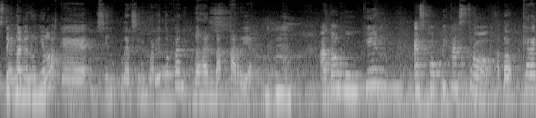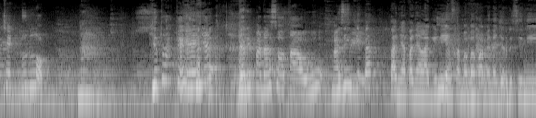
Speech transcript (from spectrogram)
Stick ban Dunlop? pakai Sinclair Sinclair itu kan bahan bakar ya Mm-mm. atau mungkin es kopi Castrol atau kerecek Dunlop kita kayaknya daripada so tahu Mending ngasih kita tanya-tanya lagi nih Iya, sama bapak benar. manajer di sini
